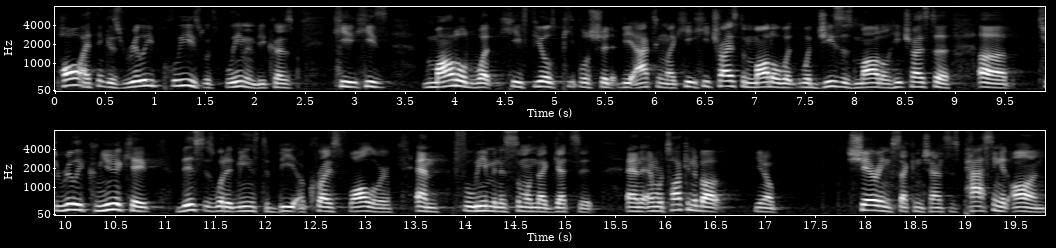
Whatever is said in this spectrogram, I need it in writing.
Paul, I think, is really pleased with Philemon because he, he's modeled what he feels people should be acting like. He, he tries to model what, what Jesus modeled. He tries to uh, to really communicate this is what it means to be a Christ follower. And Philemon is someone that gets it. And, and we're talking about, you know, sharing second chances, passing it on.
